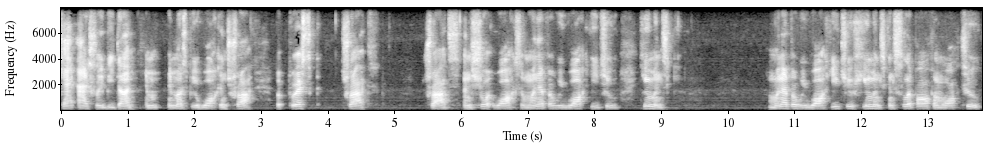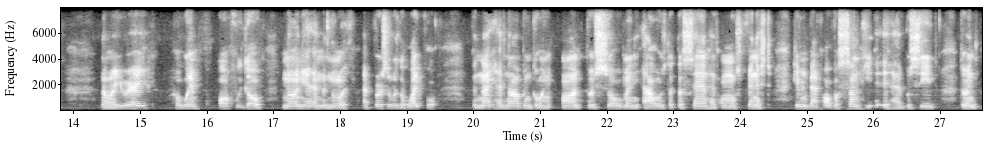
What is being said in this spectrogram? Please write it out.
can't actually be done. It, it must be walk and trot, but brisk trot, trots and short walks. And whenever we walk, you two humans, whenever we walk, you two humans can slip off and walk too. Now, are you ready? Hwin, off we go. Narnia and the North. At first, it was delightful. The night had now been going on for so many hours that the sand had almost finished, giving back all the sun heat it had received during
